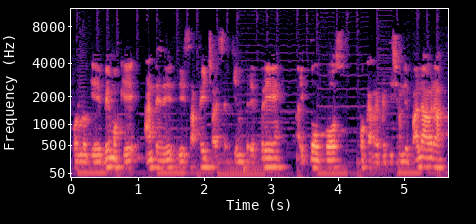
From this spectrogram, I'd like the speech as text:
por lo que vemos que antes de, de esa fecha de septiembre pre hay pocos, poca repetición de palabras,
